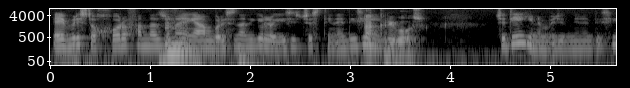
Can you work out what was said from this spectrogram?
έβρεις το χώρο, φαντάζομαι, mm-hmm. για να μπορέσεις να δικαιολογήσεις και στην αίτηση; Ακριβώς. Και τι έγινε με την αίτηση;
